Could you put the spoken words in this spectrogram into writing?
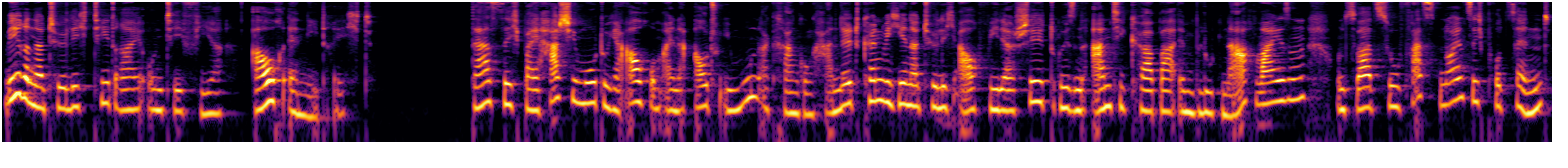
wäre natürlich T3 und T4 auch erniedrigt. Da es sich bei Hashimoto ja auch um eine Autoimmunerkrankung handelt, können wir hier natürlich auch wieder Schilddrüsenantikörper im Blut nachweisen und zwar zu fast 90 Prozent.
